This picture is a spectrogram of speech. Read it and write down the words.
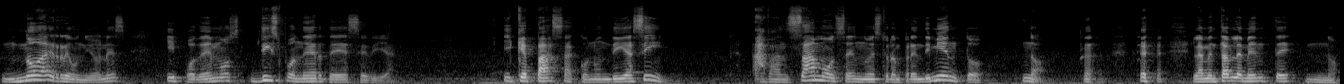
no hay reuniones y podemos disponer de ese día. ¿Y qué pasa con un día así? ¿Avanzamos en nuestro emprendimiento? No. Lamentablemente no.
